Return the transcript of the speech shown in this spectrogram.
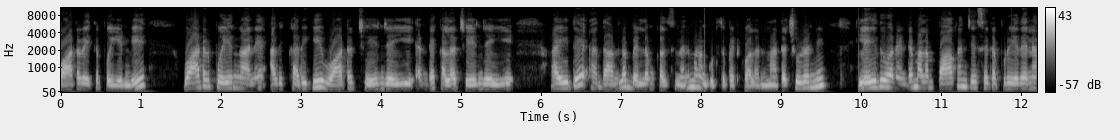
వాటర్ అయితే పోయండి. వాటర్ పోయంగానే అది కరిగి వాటర్ చేంజ్ అయ్యి అంటే కలర్ చేంజ్ అయ్యి అయితే దాంట్లో బెల్లం కలిసిందని మనం గుర్తుపెట్టుకోవాలన్నమాట. చూడండి లేదు అని అంటే మనం పాకం చేసేటప్పుడు ఏదైనా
